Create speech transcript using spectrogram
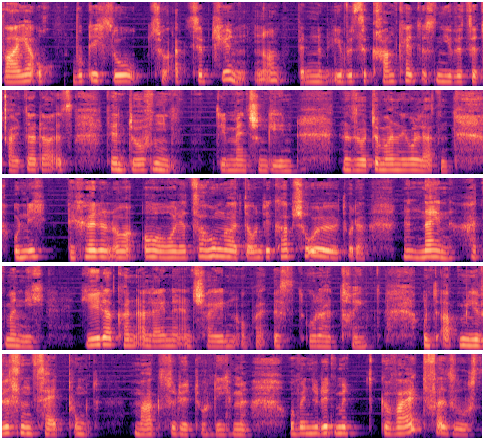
War ja auch wirklich so zu akzeptieren. Ne? Wenn eine gewisse Krankheit ist, ein gewisses Alter da ist, dann dürfen die Menschen gehen. Dann sollte man sie lassen. Und nicht, ich höre dann immer, oh, jetzt verhungert er und ich habe Schuld. Oder nein, hat man nicht. Jeder kann alleine entscheiden, ob er isst oder trinkt. Und ab einem gewissen Zeitpunkt magst du das doch nicht mehr. Und wenn du das mit Gewalt versuchst,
